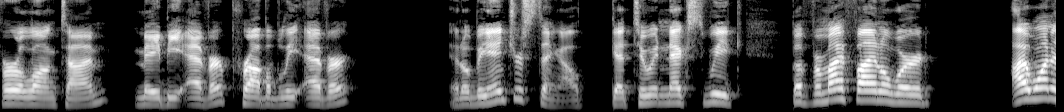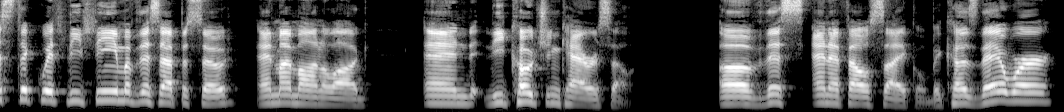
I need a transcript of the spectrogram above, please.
for a long time, maybe ever, probably ever. It'll be interesting. I'll get to it next week. But for my final word, I want to stick with the theme of this episode and my monologue and the coaching carousel of this NFL cycle because there were,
